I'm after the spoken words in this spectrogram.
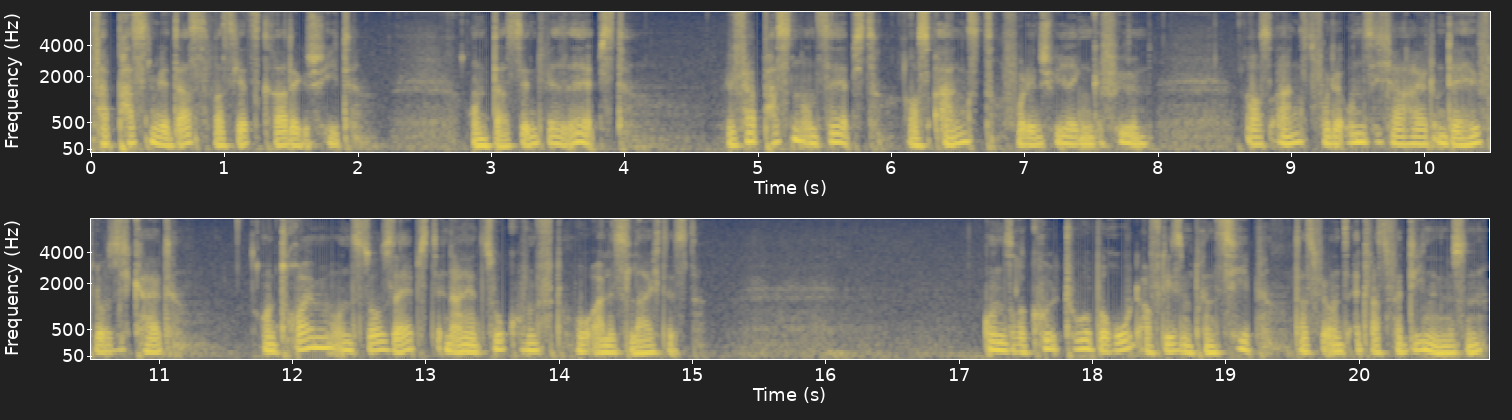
verpassen wir das, was jetzt gerade geschieht. Und das sind wir selbst. Wir verpassen uns selbst aus Angst vor den schwierigen Gefühlen, aus Angst vor der Unsicherheit und der Hilflosigkeit und träumen uns so selbst in eine Zukunft, wo alles leicht ist. Unsere Kultur beruht auf diesem Prinzip, dass wir uns etwas verdienen müssen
